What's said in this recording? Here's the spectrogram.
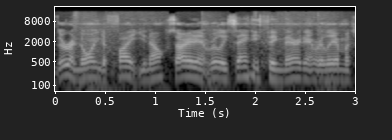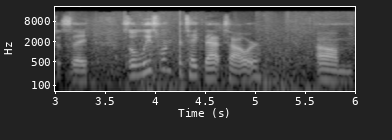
they're annoying to fight, you know? Sorry I didn't really say anything there. I didn't really have much to say. So at least we're going to take that tower. Um,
